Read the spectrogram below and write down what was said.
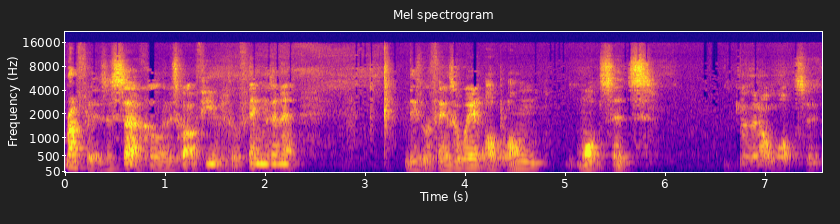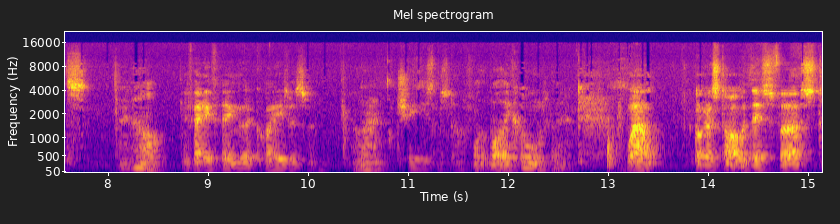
roughly, there's a circle and it's got a few little things in it. These little things are weird, oblong, whatsits. No, they're not Wotsits. They're not. If anything, they're Quavers and Alright, cheese and stuff. what, what are they called? Well, I'm going to start with this first.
